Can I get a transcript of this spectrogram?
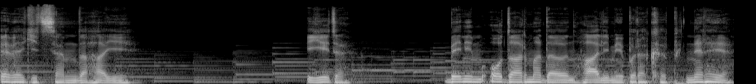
Eve gitsem daha iyi. İyi de benim o darmadağın halimi bırakıp nereye?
